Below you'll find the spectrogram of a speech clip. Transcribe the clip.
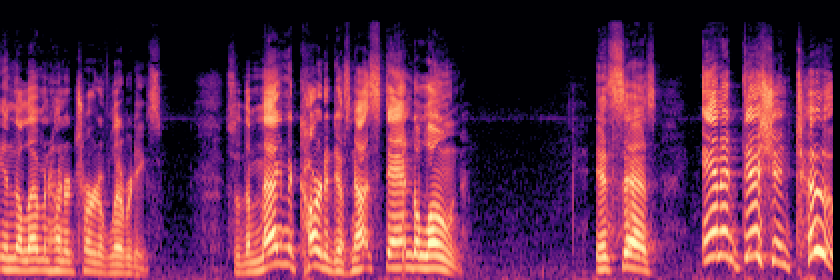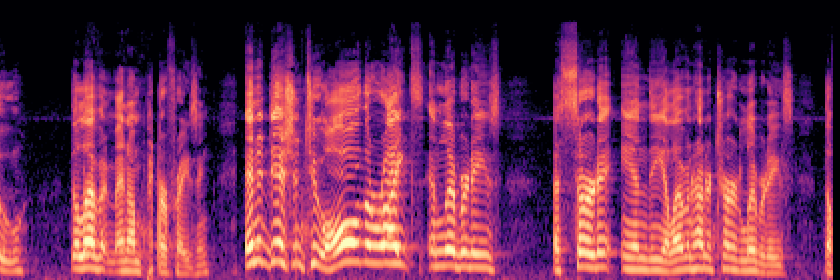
in the 1100 Charter of Liberties. So the Magna Carta does not stand alone. It says, in addition to the 11, and I'm paraphrasing, in addition to all the rights and liberties asserted in the 1100 Charter Liberties, the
